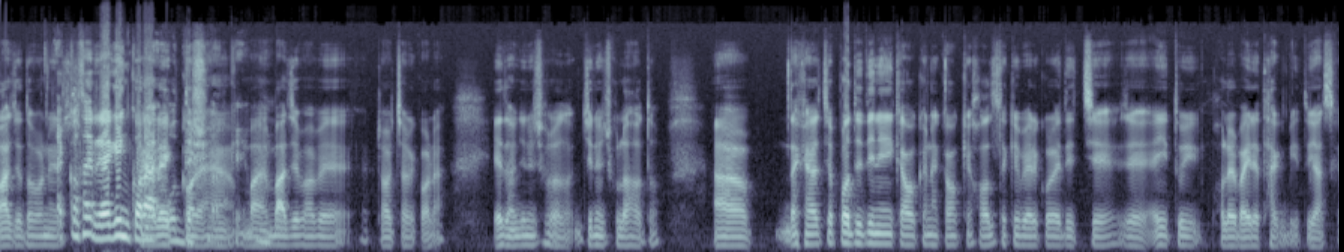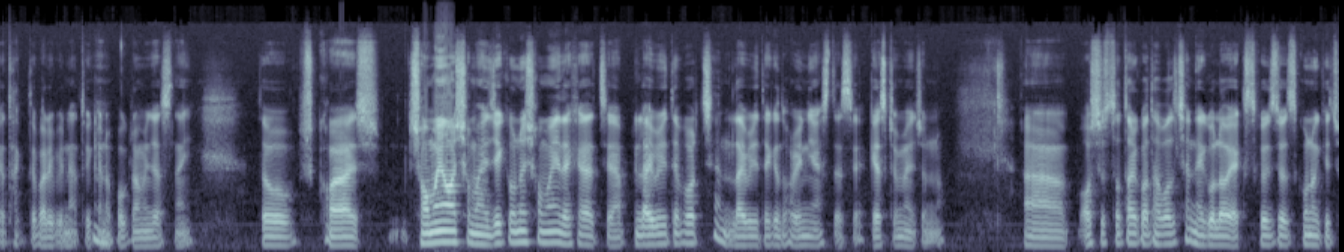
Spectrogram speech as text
বাজে ধরনের এক কথায় র্যাগিং করা উদ্দেশ্য করা, আর হ্যাঁ, বাজেভাবে টর্চার করা এই ধরনের জিনিসগুলো জিনিসগুলো হতো। দেখা যাচ্ছে প্রতিদিনই কাউকে না কাউকে হল থেকে বের করে দিচ্ছে যে এই তুই হলের বাইরে থাকবি তুই আজকে থাকতে পারবি না তুই কেন প্রোগ্রামে যাস নাই? তো সময় অসময়ে যে কোনো সময়ে দেখা যাচ্ছে আপনি লাইব্রেরিতে পড়ছেন লাইব্রেরি থেকে ধরে নিয়ে আসতেছে গেস্ট রুমের জন্য। আহ, অসুস্থতার কথা বলছেন এগুলো এক্সকিউজেস কোনো কিছু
